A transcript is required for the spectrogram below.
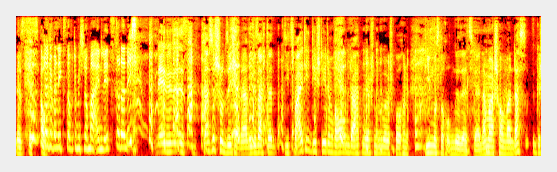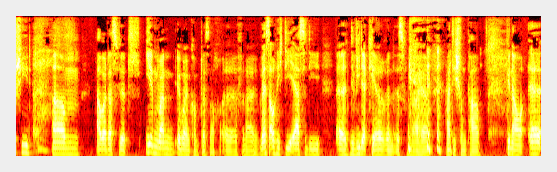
Das ist auch Und dann überlegst du, ob du mich nochmal einlädst oder nicht. Nee, das ist, das ist schon sicher. Da, wie gesagt, da, die zweite Idee steht im Raum, da hatten wir ja schon drüber gesprochen. Die muss noch umgesetzt werden. Dann mal schauen, wann das geschieht. Ähm, aber das wird irgendwann, irgendwann kommt das noch. Äh, von daher wäre es auch nicht die erste, die äh, eine Wiederkehrerin ist. Von daher hatte ich schon ein paar. Genau. Äh,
